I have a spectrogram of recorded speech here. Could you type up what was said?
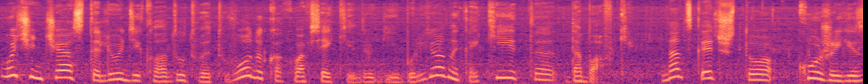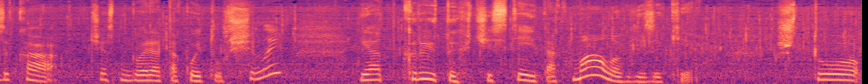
Очень часто люди кладут в эту воду, как во всякие другие бульоны, какие-то добавки. Надо сказать, что кожа языка, честно говоря, такой толщины, и открытых частей так мало в языке, что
